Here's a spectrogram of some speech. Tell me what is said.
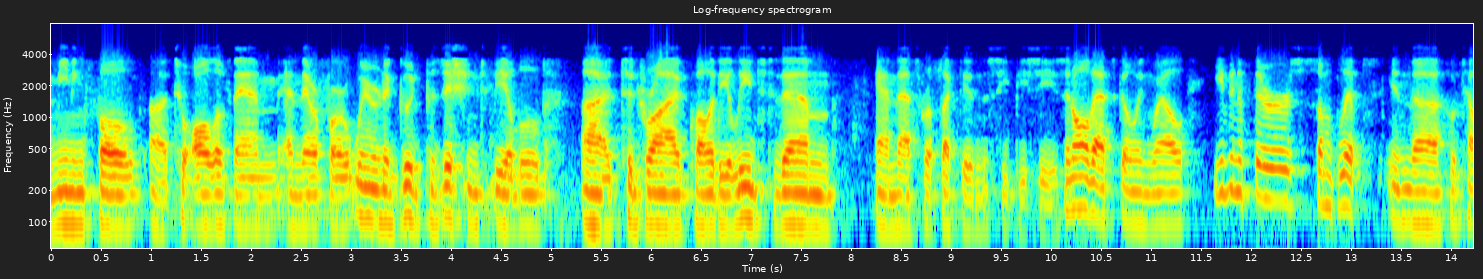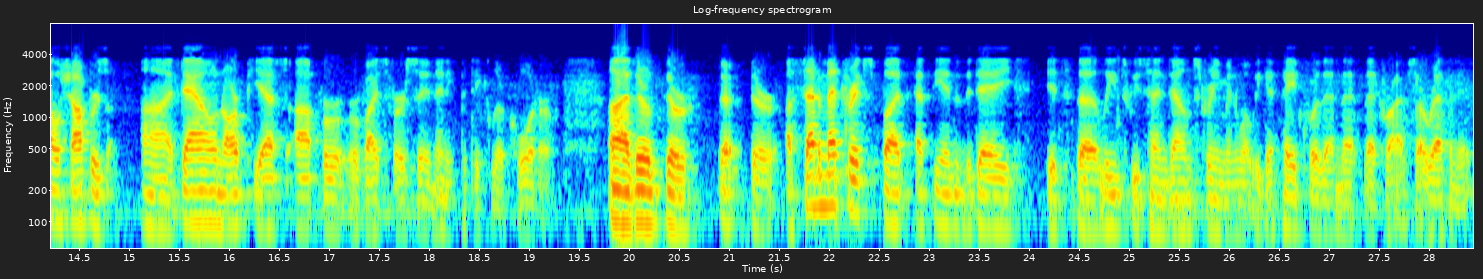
meaningful to all of them, and therefore, we're in a good position to be able Uh, to drive quality leads to them, and that's reflected in the CPCs. And all that's going well, even if there's some blips in the hotel shoppers uh, down, RPS up, or vice versa in any particular quarter. Uh, they're a set of metrics, but at the end of the day, it's the leads we send downstream and what we get paid for them that drives our revenue.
